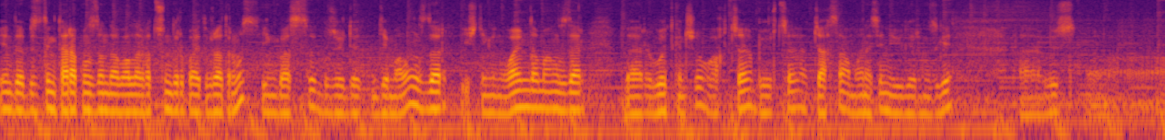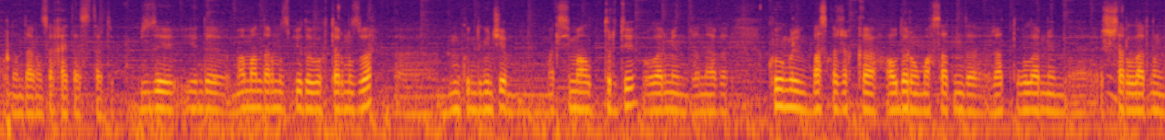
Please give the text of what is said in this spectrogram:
Енді біздің тарапымыздан да балаларға түсіндіріп айтып жатырмыз. Ең бастысы бұл жерде демалыңыздар ештеңені уайымдамаңыздар. Бәрі өткінші уақытша бұйыртса жақсы аман есен үйлеріңізге өз аудандарыңызға қайтасыздар деп. Бізде енді мамандарымыз педагогтарымыз бар. Мүмкіндігінше максималды түрде олармен жаңағы көңілін басқа жаққа аудару мақсатында жаттығулар мен іс шаралардың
